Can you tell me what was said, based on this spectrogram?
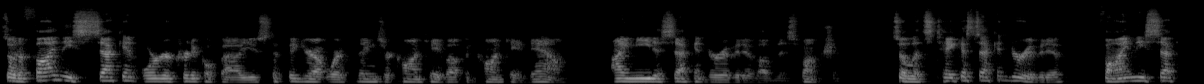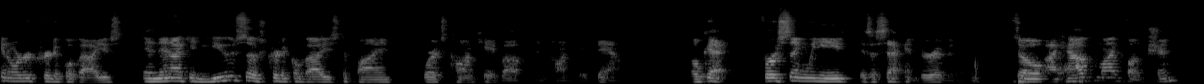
So to find these second order critical values to figure out where things are concave up and concave down, I need a second derivative of this function. So let's take a second derivative, find these second order critical values, and then I can use those critical values to find where it's concave up and concave down. Okay, first thing we need is a second derivative. So I have my function.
